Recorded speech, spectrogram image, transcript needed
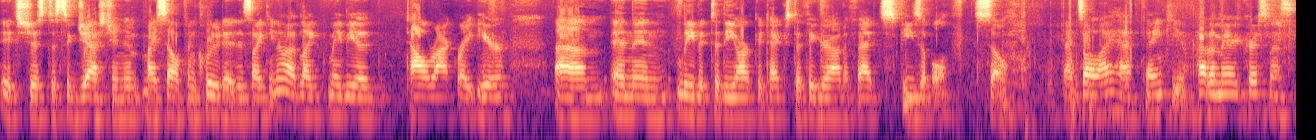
it's just a suggestion, myself included. It's like, you know, I'd like maybe a towel rack right here, um, and then leave it to the architects to figure out if that's feasible. So that's all I have. Thank you. Have a Merry Christmas.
